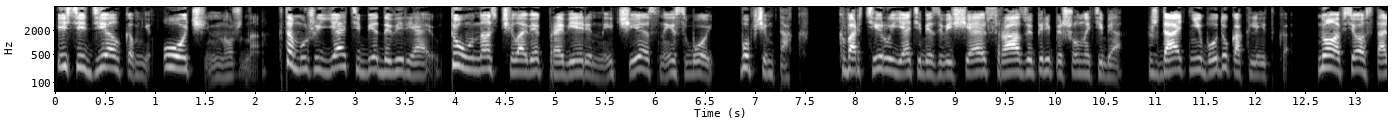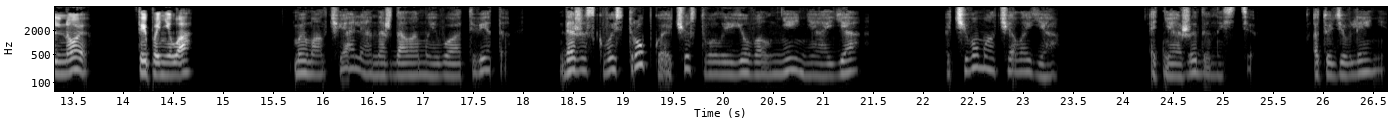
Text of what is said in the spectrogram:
И сиделка мне очень нужна. К тому же я тебе доверяю. Ты у нас человек проверенный, честный и свой. В общем так, квартиру я тебе завещаю, сразу перепишу на тебя. Ждать не буду, как Литка. Ну а все остальное ты поняла?» Мы молчали, она ждала моего ответа. Даже сквозь трубку я чувствовала ее волнение, а я... От чего молчала я? От неожиданности, от удивления,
